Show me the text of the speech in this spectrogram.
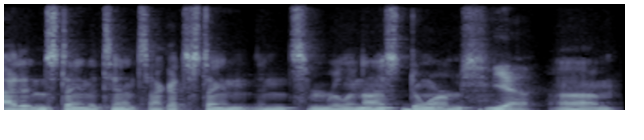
I didn't stay in the tents. I got to stay in, in some really nice dorms. Yeah. Um,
